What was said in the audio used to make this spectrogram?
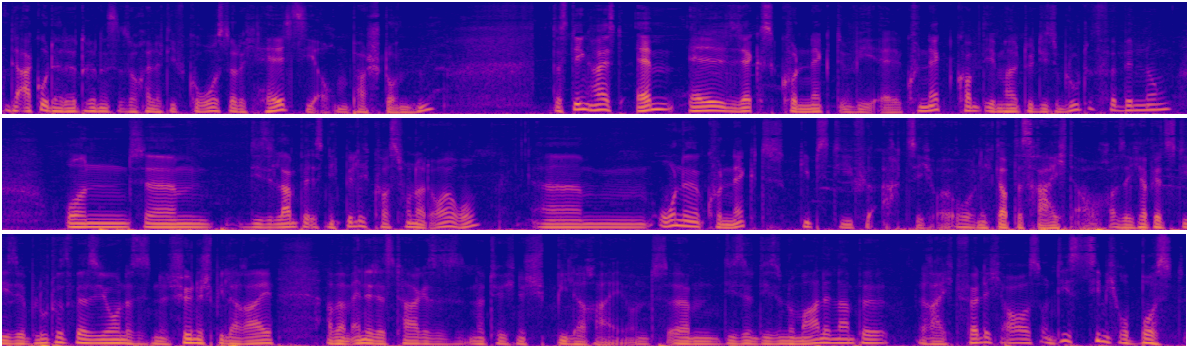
Der Akku, der da drin ist, ist auch relativ groß, dadurch hält sie auch ein paar Stunden. Das Ding heißt ML6 Connect WL. Connect kommt eben halt durch diese Bluetooth-Verbindung und ähm, diese Lampe ist nicht billig, kostet 100 Euro. Ähm, ohne Connect gibt es die für 80 Euro und ich glaube, das reicht auch. Also ich habe jetzt diese Bluetooth-Version, das ist eine schöne Spielerei, aber am Ende des Tages ist es natürlich eine Spielerei und ähm, diese, diese normale Lampe reicht völlig aus und die ist ziemlich robust,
